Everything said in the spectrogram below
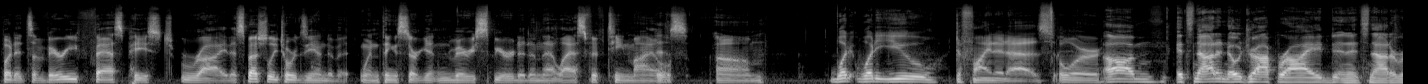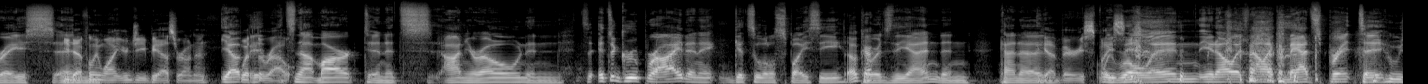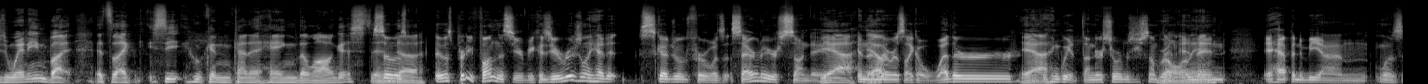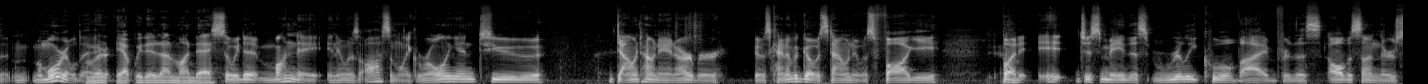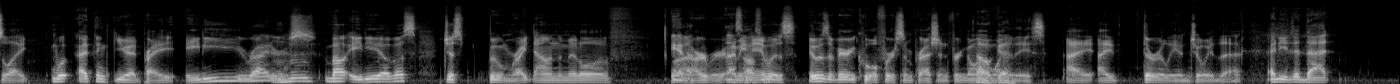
but it's a very fast-paced ride, especially towards the end of it when things start getting very spirited in that last 15 miles. Um, What what do you define it as? Or Um, it's not a no drop ride, and it's not a race. you definitely want your GPS running Yep, with it- the route. It's not marked, and it's on your own, and it's, it's a group ride, and it gets a little spicy Okay. towards the end, and kind of Yeah, very spicy We roll in, you know. It's not like a mad sprint to who's winning, but it's like see who can kind of hang the longest. And, so it was, uh, it was pretty fun this year because you originally had it scheduled for was it Saturday or Sunday? Yeah, and then yep. there was like a weather. Yeah. I think we had thunderstorms or something, Rolling and in. then it happened to be on was it Memorial Day? we're- yep, we did it on Monday. So we did it Monday, and it was awesome. Like rolling into downtown Ann Arbor, it was kind of a ghost town. It was foggy, but it, it just made this really cool vibe for this. All of a sudden, there's like, well, I think you had probably 80 riders, Mm-hmm. about 80 of us, just boom, right down in the middle of Ann Wow, Arbor. I that's mean, it was it was a very cool first impression for going Oh, to one of these. I I thoroughly enjoyed that. and you did that.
